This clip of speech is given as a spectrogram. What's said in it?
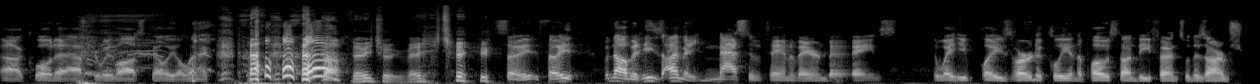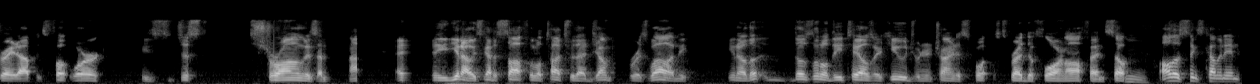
uh, quota after we lost Kelly Olynyk. very true. Very true. So, so he, but no, but he's. I'm a massive fan of Aron Baynes. The way he plays vertically in the post on defense with his arms straight up, his footwork. He's just strong as a. And you know, he's got a soft little touch with that jumper as well. And he, you know, th- those little details are huge when you're trying to sp- spread the floor on offense. So Mm. all those things coming in.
